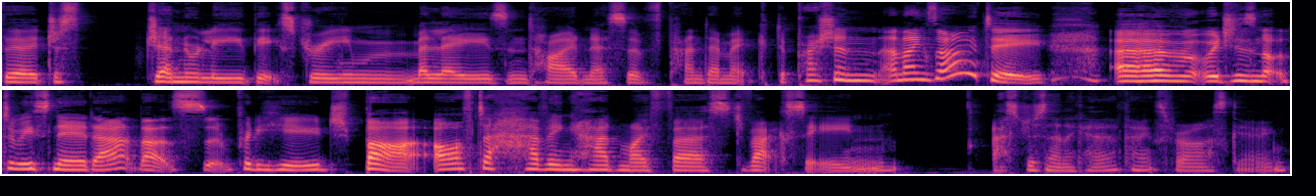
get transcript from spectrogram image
the just generally the extreme malaise and tiredness of pandemic depression and anxiety, um, which is not to be sneered at. That's pretty huge. But after having had my first vaccine, AstraZeneca, thanks for asking.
